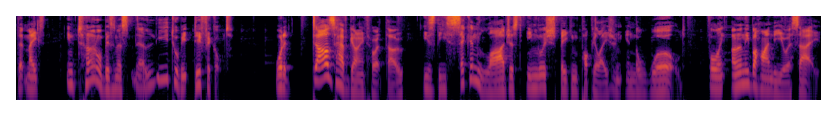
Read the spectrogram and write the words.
that makes internal business a little bit difficult. What it does have going for it, though, is the second largest English speaking population in the world, falling only behind the USA.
